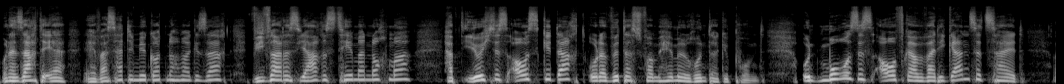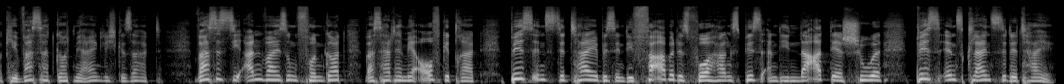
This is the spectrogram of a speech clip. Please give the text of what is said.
Und dann sagte er, äh, was hatte mir Gott nochmal gesagt? Wie war das Jahresthema nochmal? Habt ihr euch das ausgedacht oder wird das vom Himmel runtergepumpt? Und Moses Aufgabe war die ganze Zeit, okay, was hat Gott mir eigentlich gesagt? Was ist die Anweisung von Gott? Was hat er mir aufgetragen? Bis ins Detail, bis in die Farbe des Vorhangs, bis an die Naht der Schuhe, bis ins kleinste Detail.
